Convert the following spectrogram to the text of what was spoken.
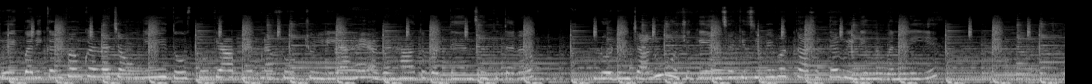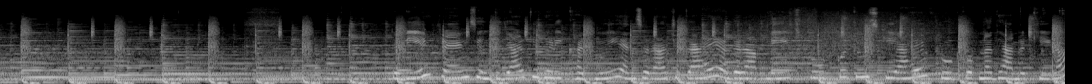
तो एक बार कंफर्म करना चाहूँगी, दोस्तों कि आपने अपना फ्रूट चुन लिया है? अगर हाँ तो बढ़ते हैं लोडिंग चालू हो चुकी है। आंसर किसी भी वक्त आ सकता है, वीडियो में बने रहिए। तो डियर फ्रेंड्स इंतज़ार की घड़ी खत्म हुई आंसर आ चुका है। अगर आपने इस फ्रूट को चूज़ किया है फ्रूट को अपना ध्यान रखिएगा।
